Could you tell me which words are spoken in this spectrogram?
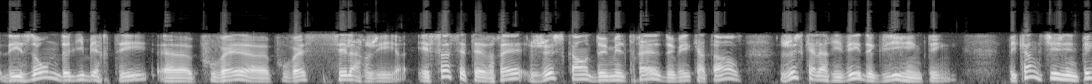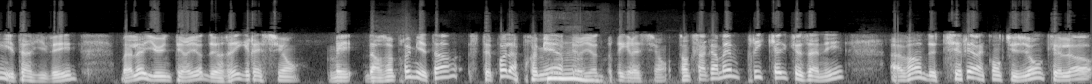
des zones de liberté pouvaient, pouvaient s'élargir. Et ça, c'était vrai jusqu'en 2013-2014, jusqu'à l'arrivée de Xi Jinping. Puis quand Xi Jinping est arrivé, ben là, il y a eu une période de régression. Mais dans un premier temps, c'était pas la première Mhm. période de régression. Donc ça a quand même pris quelques années avant de tirer la conclusion que là,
